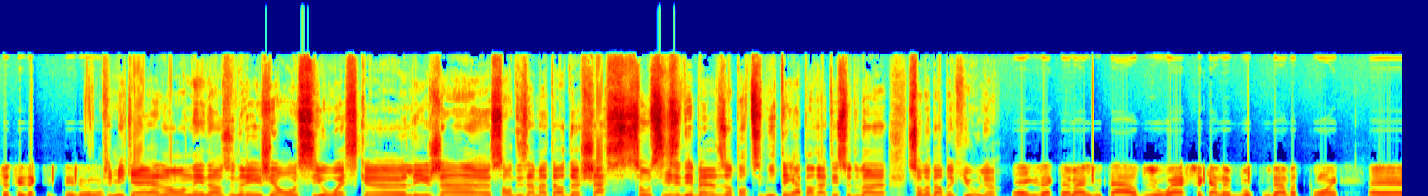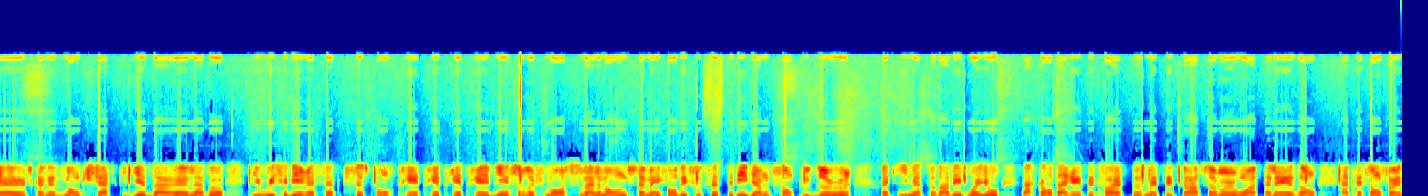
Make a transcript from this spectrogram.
toutes ces activités-là. là. Puis Michael, on est dans une région aussi où est-ce que les gens euh, sont des amateurs de chasse. Ça aussi, c'est des belles opportunités à pas rater sur le, bar- sur le barbecue, là. Exactement. Loutarde, Louis, je sais qu'il y en a beaucoup dans votre coin. Euh, je connais du monde qui chasse, qui guide euh, là-bas. Puis oui, c'est des recettes qui se font très, très, très, très bien sur le fumoir. Souvent, le monde, justement, ils font des saucisses et des viandes qui sont plus dures. Fait qu'ils mettent ça dans des boyaux. Par contre, arrêtez de faire ça. Mettez ça en saumure ou en salaison. Après ça, on fait un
